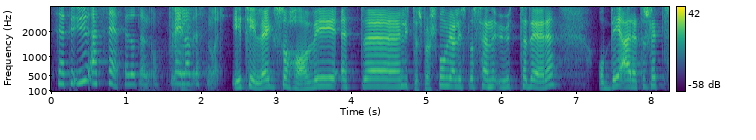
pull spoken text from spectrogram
cpu at cp.no, mailadressen vår. I tillegg så har vi et uh, lyttespørsmål vi har lyst til å sende ut til dere. Og det er rett og slett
